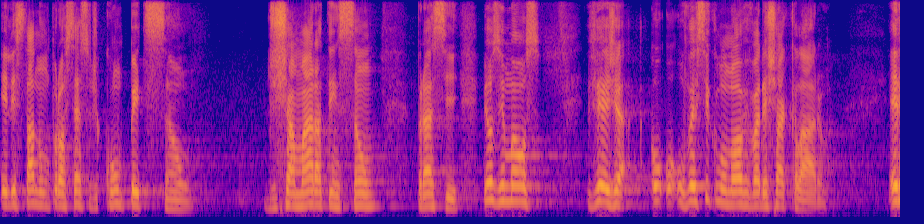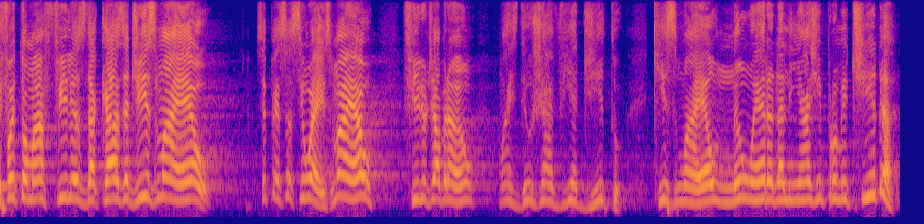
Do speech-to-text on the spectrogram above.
ele está num processo de competição, de chamar a atenção para si. Meus irmãos, veja, o, o versículo 9 vai deixar claro. Ele foi tomar filhas da casa de Ismael. Você pensa assim, ué, Ismael, filho de Abraão. Mas Deus já havia dito que Ismael não era da linhagem prometida.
